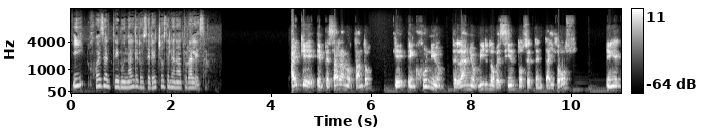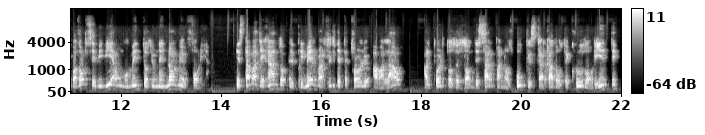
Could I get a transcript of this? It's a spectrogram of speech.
y juez del Tribunal de los Derechos de la Naturaleza. Hay que empezar anotando que en junio del año 1972, en Ecuador se vivía un momento de una enorme euforia. Estaba llegando el primer barril de petróleo a Balao, al puerto de donde zarpan los buques cargados de crudo oriente,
